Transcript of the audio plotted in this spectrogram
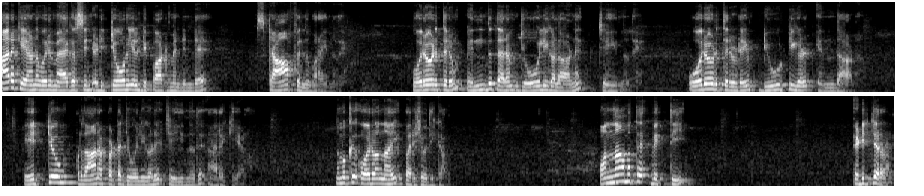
ആരൊക്കെയാണ് ഒരു മാഗസിൻ എഡിറ്റോറിയൽ ഡിപ്പാർട്ട്മെന്റിന്റെ സ്റ്റാഫ് എന്ന് പറയുന്നത്? ഓരോരുത്തരും എന്ത് തരം ജോലികളാണ് ചെയ്യുന്നത്? ഓരോരുത്തരുടെയും ഡ്യൂട്ടികൾ എന്താണ്? ഏറ്റവും പ്രധാനപ്പെട്ട ജോലികൾ ചെയ്യുന്നത് ആരൊക്കെയാണ്? നമുക്ക് ഓരോന്നായി പരിശോധിക്കാം. ഒന്നാമത്തെ വ്യക്തി എഡിറ്ററാണ്.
